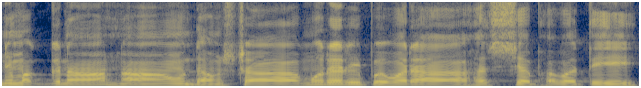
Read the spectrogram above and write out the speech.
నిమగ్నానాం దంష్టామురరిపువరాహస్య భవతి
